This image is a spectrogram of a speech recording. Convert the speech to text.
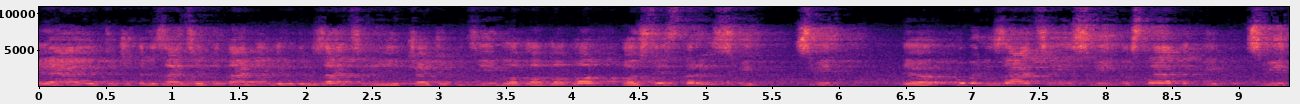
AI, диджиталізації, тотальної індивідуалізації, ChatGPT, бла бла бла бла. А ось цей старий світ, світ е, гуманізації, світ естетики, світ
